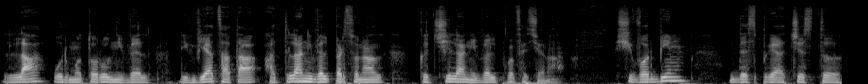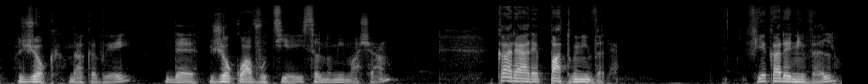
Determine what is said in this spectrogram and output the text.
la următorul nivel din viața ta, atât la nivel personal cât și la nivel profesional. Și vorbim despre acest uh, joc, dacă vrei, de jocul avuției, să-l numim așa, care are patru nivele. Fiecare nivel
